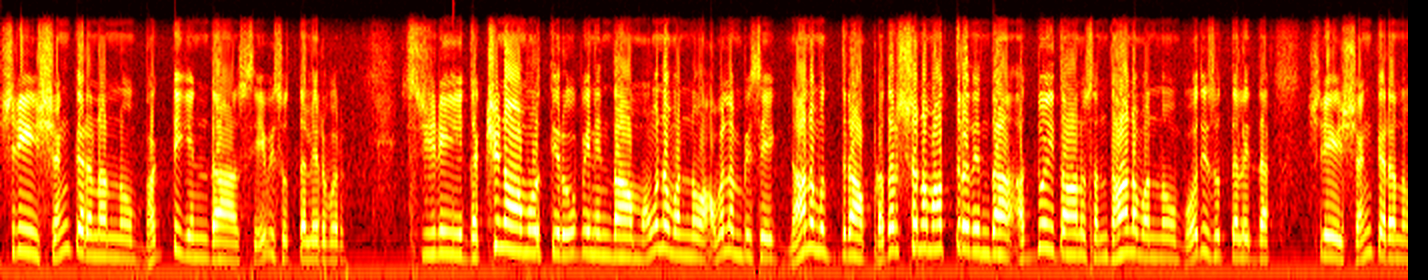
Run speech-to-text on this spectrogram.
ಶ್ರೀ ಶಂಕರನನ್ನು ಭಕ್ತಿಯಿಂದ ಸೇವಿಸುತ್ತಲಿರುವರು. ಶ್ರೀ ದಕ್ಷಿಣಾಮೂರ್ತಿ ರೂಪಿನಿಂದ ಮೌನವನ್ನು ಅವಲಂಬಿಸಿ ಜ್ಞಾನಮುದ್ರಾ ಪ್ರದರ್ಶನ ಮಾತ್ರದಿಂದ ಅದ್ವೈತಾನುಸಂಧಾನವನ್ನು ಬೋಧಿಸುತ್ತಲಿದ್ದ ಶ್ರೀ ಶಂಕರನು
